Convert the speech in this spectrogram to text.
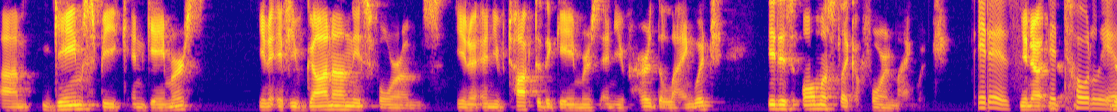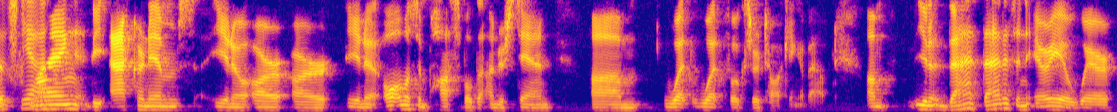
um, game speak and gamers. You know, if you've gone on these forums, you know, and you've talked to the gamers and you've heard the language, it is almost like a foreign language. It is. You know, it totally the is. Slang, yeah. the acronyms, you know, are are you know almost impossible to understand um, what what folks are talking about. Um, you know that that is an area where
